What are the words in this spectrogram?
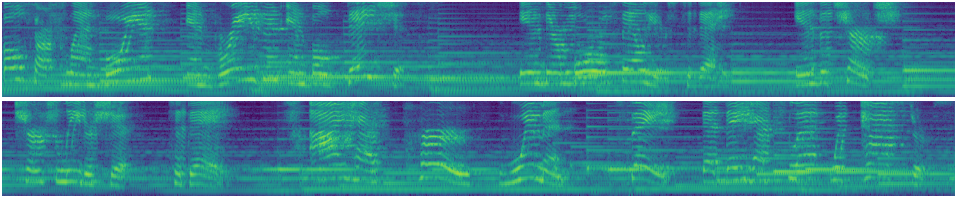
Folks are flamboyant and brazen and bodacious in their moral failures today in the church church leadership today. I have heard women say that they have slept with pastors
